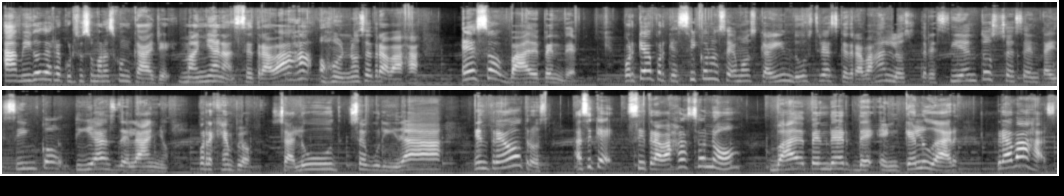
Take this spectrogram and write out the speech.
Amigos de Recursos Humanos con Calle, mañana se trabaja o no se trabaja. Eso va a depender. ¿Por qué? Porque sí conocemos que hay industrias que trabajan los 365 días del año. Por ejemplo, salud, seguridad, entre otros. Así que si trabajas o no, va a depender de en qué lugar trabajas.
